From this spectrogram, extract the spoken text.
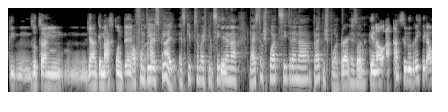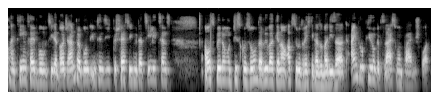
ge, sozusagen ja, gemacht. Und, äh, auch vom DSB. Ein, es gibt zum Beispiel C-Trainer Leistungssport, C-Trainer Breitensport. Breitensport, also, genau, absolut richtig. Auch ein Themenfeld, womit sich der Deutsche Handballbund intensiv beschäftigt mit der C-Lizenz. Ausbildung und Diskussion darüber genau absolut richtig. Also bei dieser Eingruppierung gibt es Leistung und Breitensport.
